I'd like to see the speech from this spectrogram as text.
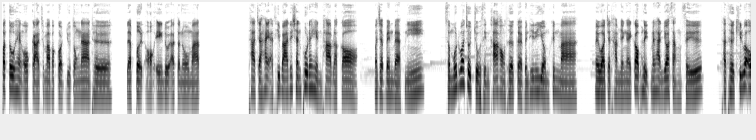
ประตูแห่งโอกาสจะมาปรากฏอยู่ตรงหน้าเธอ และเปิดออกเองโดยอัตโนมัติ ถ้าจะให้อธิบายที่ฉันพูดให้เห็นภาพแล้วก็ มันจะเป็นแบบนี้ สมมุติว่าจู่ๆสินค้าของเธอเกิดเป็นที่นิยมขึ้นมา ไม่ว่าจะทำยังไงก็ผลิตไม่ทันยอดสั่งซื้อ ถ้าเธอคิดว่าโอ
